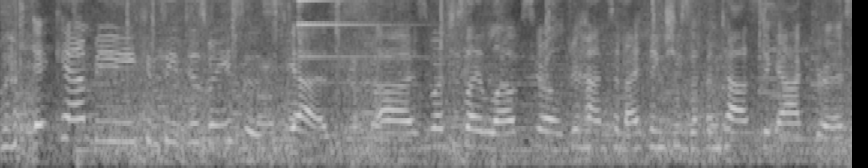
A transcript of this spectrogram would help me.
It can be conceived as racist, yes. Uh, as much as I love Scarlett Johansson, I think she's a fantastic actress.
